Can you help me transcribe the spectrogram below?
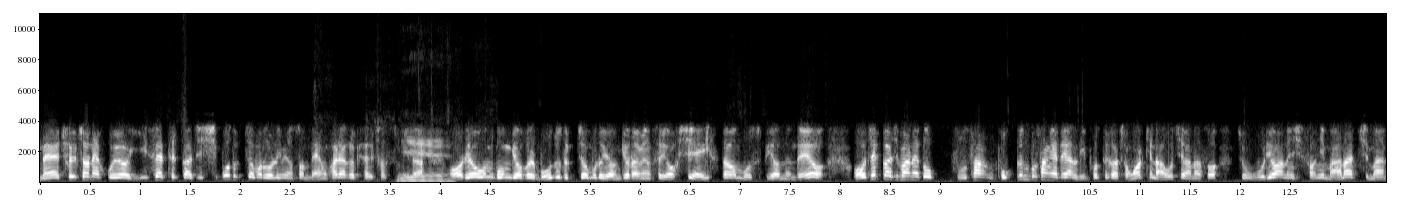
네, 출전했고요. 2세트까지 15득점을 올리면서 맹활약을 펼쳤습니다. 예. 어려운 공격을 모두 득점으로 연결하면서 역시 에이스다운 모습이었는데요. 어제까지만 해도 부상, 복근 부상에 대한 리포트가 정확히 나오지 않아서 좀 우려하는 시선이 많았지만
